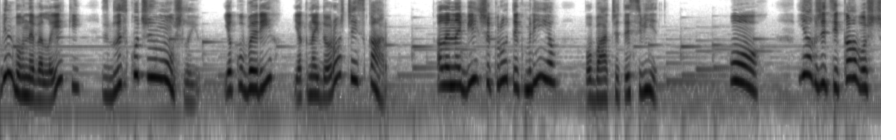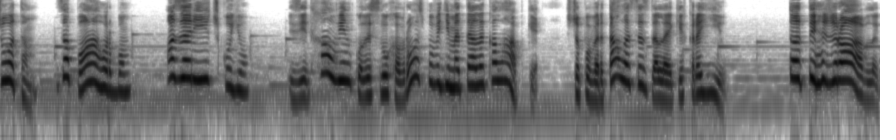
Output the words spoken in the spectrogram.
Він був невеликий, з блискучою мушлею, яку беріг як найдорожчий скарб. Але найбільше крутик мріяв побачити світ. Ох, як же цікаво, що там, за пагорбом, а за річкою. Зітхав він, коли слухав розповіді метелика лапки, що поверталася з далеких країв. Та ти ж равлик,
